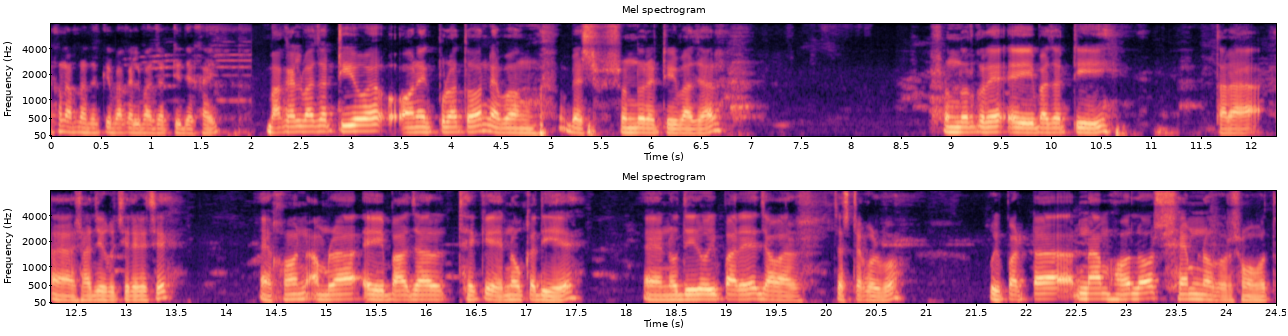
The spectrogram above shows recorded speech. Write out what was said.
এখন আপনাদেরকে বাকাইল বাজারটি দেখাই। বাকাইল বাজারটিও অনেক পুরাতন এবং বেশ সুন্দর একটি বাজার। সুন্দর করে এই বাজারটি তারা সাজিয়ে গুছিয়ে রেখেছে। এখন আমরা এই বাজার থেকে নৌকা দিয়ে নদীর ওই পারে যাওয়ার চেষ্টা করব। ওই পারটার নাম হলো শ্যামনগর সম্ভবত।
